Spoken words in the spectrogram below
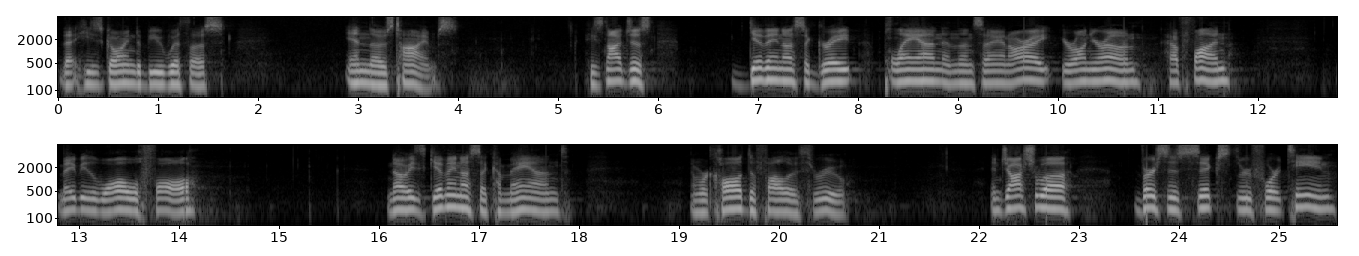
that He's going to be with us in those times. He's not just giving us a great plan and then saying, All right, you're on your own, have fun. Maybe the wall will fall. No, he's giving us a command, and we're called to follow through. In Joshua verses 6 through 14,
